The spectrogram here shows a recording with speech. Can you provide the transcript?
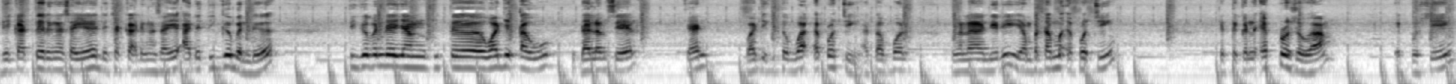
Dia kata dengan saya dia cakap dengan saya ada tiga benda. Tiga benda yang kita wajib tahu dalam sale kan? Wajib kita buat approaching ataupun pengenalan diri. Yang pertama approaching. Kita kena approach orang approaching.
